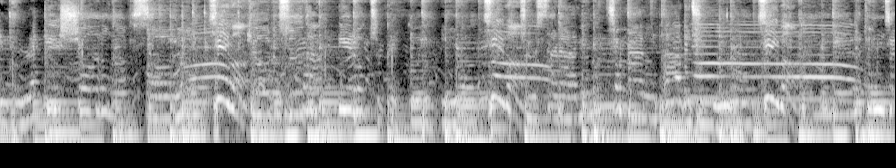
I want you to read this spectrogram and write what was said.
인플레 이슈는 없어요. 7번 결혼 수당 1억 주겠고 2억 7번 출산하면 5천만 원 다른 중요해 7번 통장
